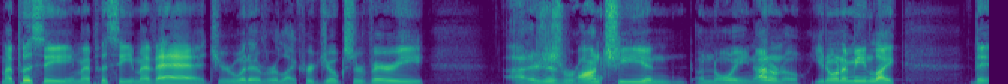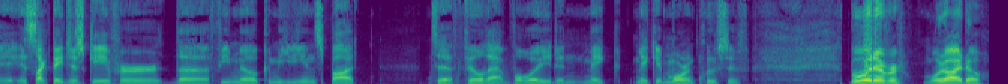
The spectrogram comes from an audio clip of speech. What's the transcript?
my pussy, my pussy, my vag, or whatever. Like her jokes are very, uh, they're just raunchy and annoying. I don't know. You know what I mean? Like, they, it's like they just gave her the female comedian spot to fill that void and make make it more inclusive. But whatever. What do I know?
